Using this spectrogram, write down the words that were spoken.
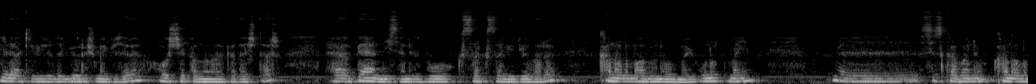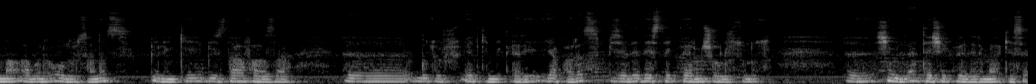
Bir dahaki videoda görüşmek üzere. Hoşçakalın arkadaşlar. Eğer beğendiyseniz bu kısa kısa videoları kanalıma abone olmayı unutmayın. Ee, siz kanalıma abone olursanız bilin ki biz daha fazla e, bu tür etkinlikleri yaparız. Bize de destek vermiş olursunuz. Ee, şimdiden teşekkür ederim herkese.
